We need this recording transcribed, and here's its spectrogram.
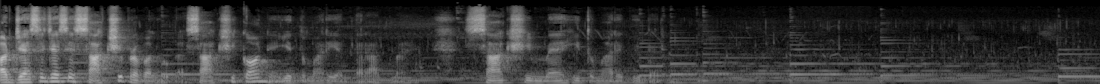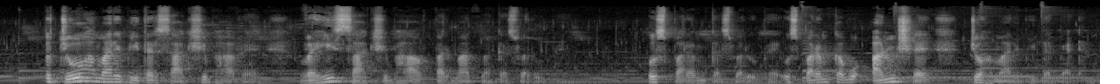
और जैसे जैसे साक्षी प्रबल होगा, साक्षी कौन है? ये तुम्हारी अंतरात्मा है। साक्षी मैं ही तुम्हारे भीतर हूँ। तो जो हमारे भीतर साक्षी भाव है, वही साक्षी भाव परमात्मा का स्वरूप है। उस परम का स्वरूप है, उस परम का वो अंश है जो हमारे भीतर बैठा है।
